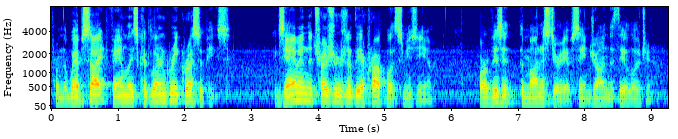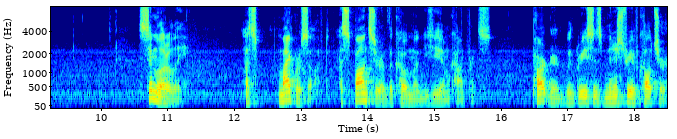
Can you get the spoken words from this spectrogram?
From the website, families could learn Greek recipes, examine the treasures of the Acropolis Museum, or visit the monastery of St. John the Theologian. Similarly, Microsoft, a sponsor of the CoMuseum Conference, partnered with Greece's Ministry of Culture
